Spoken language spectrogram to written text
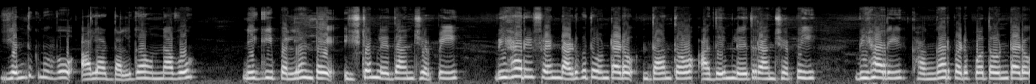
ఎందుకు నువ్వు అలా డల్గా ఉన్నావు? నీకు ఈ పెళ్ళంటే ఇష్టం లేదా? అని చెప్పి విహారీ ఫ్రెండ్ అడుగుతూ ఉంటాడు. దాంతో అదేం లేదురా అని చెప్పి విహారీ కంగారు పడిపోతూ ఉంటాడు.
